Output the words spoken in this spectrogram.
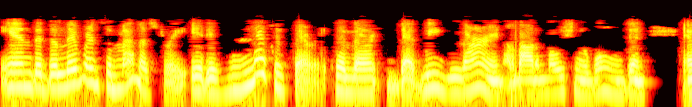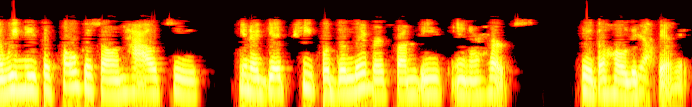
in the deliverance ministry, it is necessary to learn that we learn about emotional wounds and, and we need to focus on how to, you know, get people delivered from these inner hurts through the Holy Yeah. Spirit.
